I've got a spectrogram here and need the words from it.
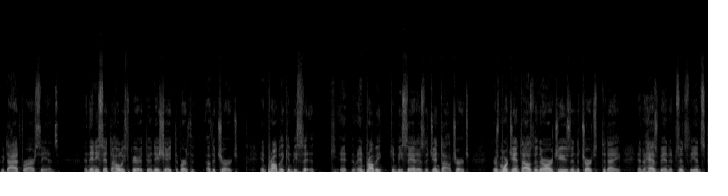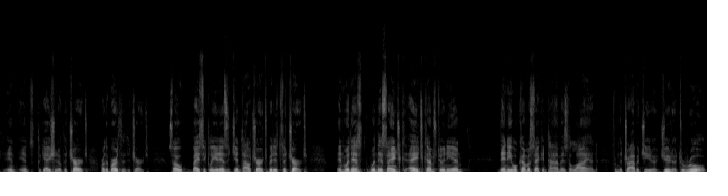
who died for our sins. And then he sent the Holy Spirit to initiate the birth of the church, and probably can be and probably can be said as the Gentile church. There's more Gentiles than there are Jews in the church today, and has been since the instigation of the church or the birth of the church. So basically, it is a Gentile church, but it's a church. And when this when this age age comes to an end, then he will come a second time as the lion from the tribe of Judah, Judah to rule,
